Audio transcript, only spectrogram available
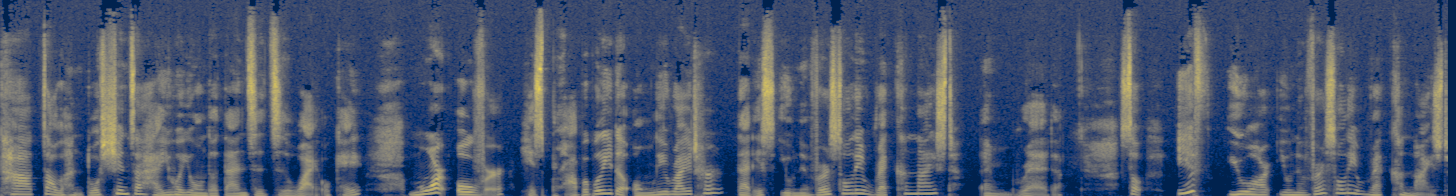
他造了很多现在还会用的单字之外，OK？Moreover, he's probably the only writer that is universally recognized and read. So, if you are universally recognized，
